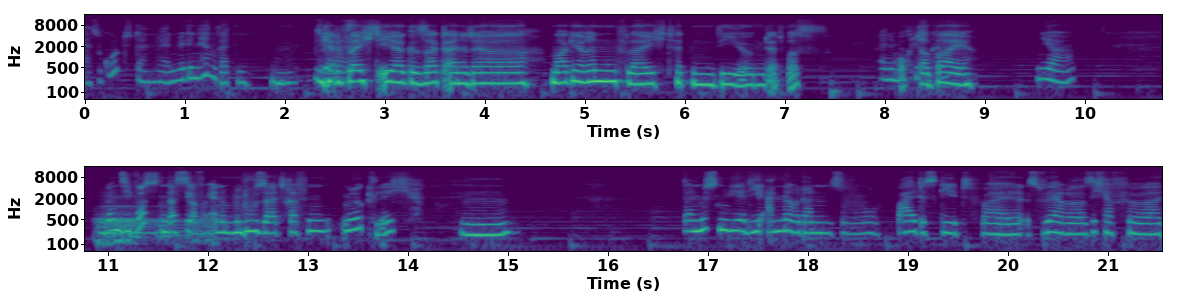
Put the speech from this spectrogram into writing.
Also gut, dann werden wir den hinretten. Ich hätte vielleicht eher gesagt, eine der Magierinnen, vielleicht hätten die irgendetwas Eine auch dabei. Ja. Wenn sie Äh, wussten, dass sie auf eine Medusa treffen, möglich. Mhm. Dann müssen wir die andere dann so bald es geht, weil es wäre sicher für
